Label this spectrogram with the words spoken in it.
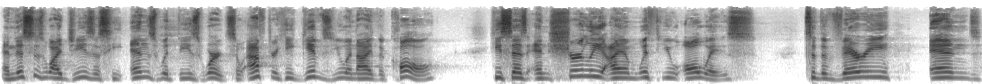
And this is why Jesus, he ends with these words. So after he gives you and I the call, he says, And surely I am with you always to the very end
